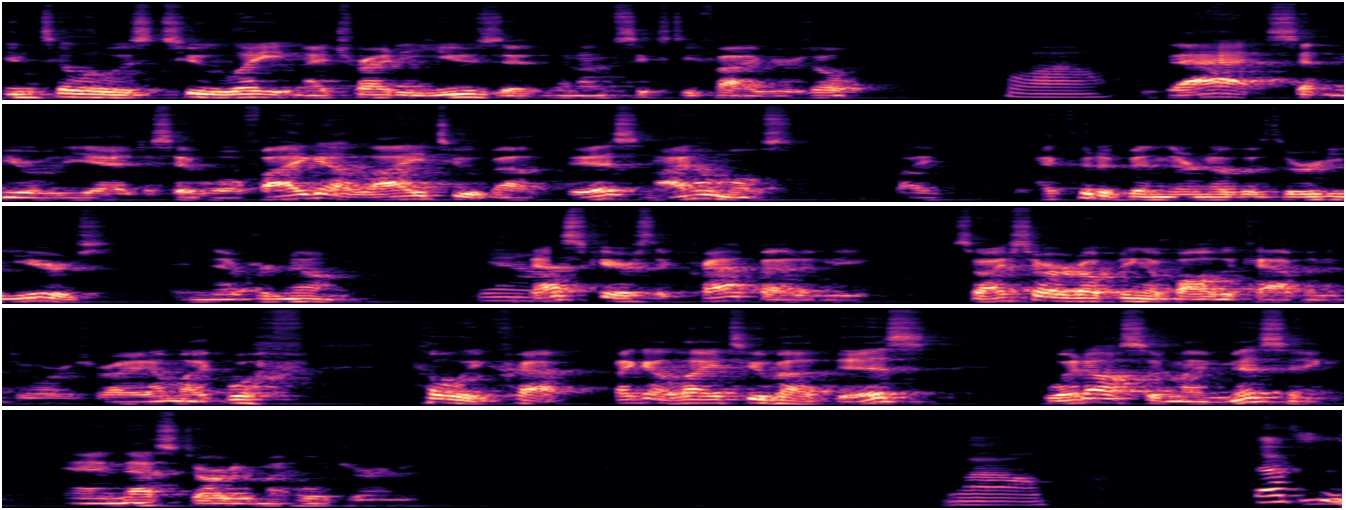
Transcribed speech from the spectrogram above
until it was too late, and I tried to use it when I'm 65 years old. Wow. That sent me over the edge. I said, well, if I got lied to about this, and I almost like I could have been there another 30 years and never known. Yeah. That scares the crap out of me. So I started opening up all the cabinet doors, right? I'm like, well, holy crap, I got lied to about this. What else am I missing? And that started my whole journey. Wow. That's the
